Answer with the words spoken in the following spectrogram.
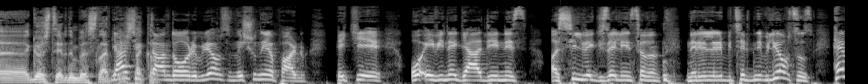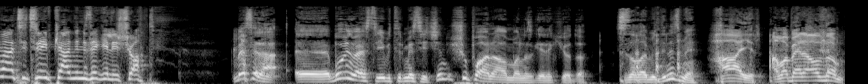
e, gösterdim böyle slide Gerçekten doğru biliyor musun? Ve şunu yapardım. Peki o evine geldiğiniz asil ve güzel insanın nereleri bitirdiğini biliyor musunuz? Hemen titreyip kendinize gelin şu an. Mesela e, bu üniversiteyi bitirmesi için şu puanı almanız gerekiyordu. Siz alabildiniz mi? Hayır ama ben aldım.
